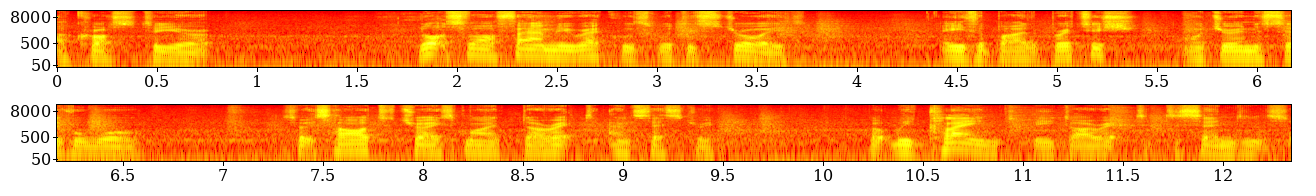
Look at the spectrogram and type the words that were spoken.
across to Europe. Lots of our family records were destroyed, either by the British or during the Civil War so it's hard to trace my direct ancestry. But we claim to be direct descendants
